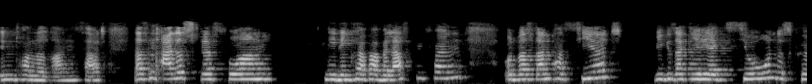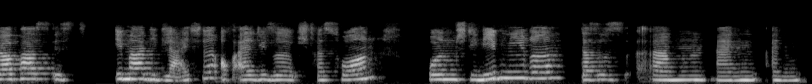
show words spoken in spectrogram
Glutenintoleranz hat. Das sind alles Stressformen, die den Körper belasten können. Und was dann passiert, wie gesagt, die Reaktion des Körpers ist immer die gleiche auf all diese Stressoren. Und die Nebenniere, das ist ähm, ein, ein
